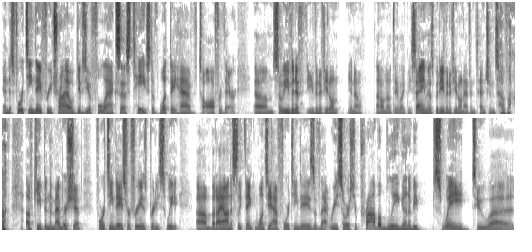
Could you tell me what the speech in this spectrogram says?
And this 14 day free trial gives you a full access taste of what they have to offer there. Um, so even if even if you don't you know I don't know if they like me saying this, but even if you don't have intentions of of keeping the membership, 14 days for free is pretty sweet. Um, but I honestly think once you have 14 days of that resource, you're probably going to be swayed to uh,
